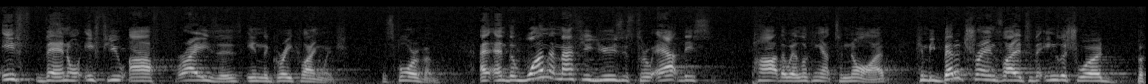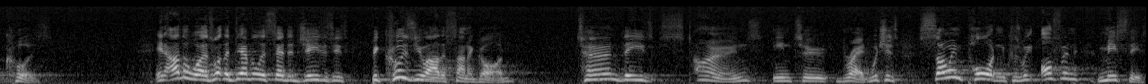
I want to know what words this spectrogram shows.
if then or if you are phrases in the Greek language. There's four of them. And, and the one that Matthew uses throughout this part that we're looking at tonight can be better translated to the English word because. In other words, what the devil has said to Jesus is, because you are the Son of God, turn these stones into bread, which is so important because we often miss this.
